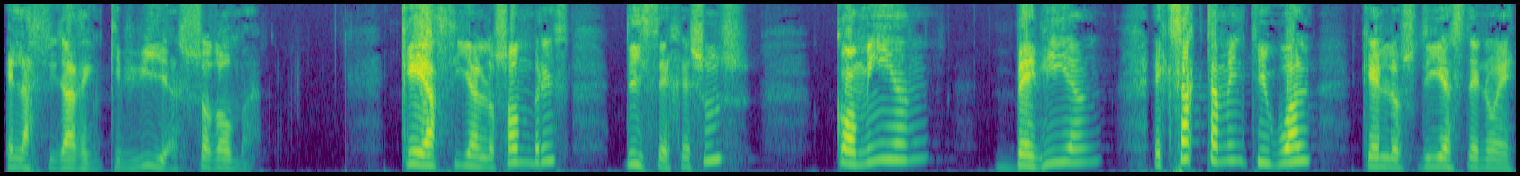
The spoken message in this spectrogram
en la ciudad en que vivía, Sodoma, ¿qué hacían los hombres? Dice Jesús, comían, bebían, exactamente igual que en los días de Noé,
